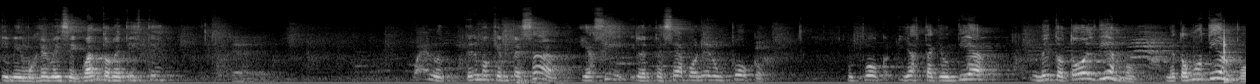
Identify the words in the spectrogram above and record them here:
Y mi mujer me dice, ¿cuánto metiste? Bueno, tenemos que empezar. Y así le empecé a poner un poco, un poco. Y hasta que un día meto todo el tiempo. Me tomó tiempo.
